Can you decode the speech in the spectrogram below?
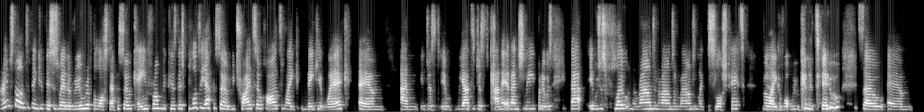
I'm starting to think if this is where the rumor of the lost episode came from because this bloody episode we tried so hard to like make it work um and it just it, we had to just can it eventually but it was that it was just floating around and around and around in like the slush pit for like of what we were going to do. So um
